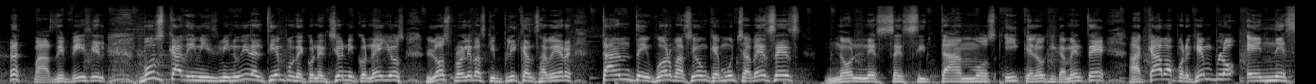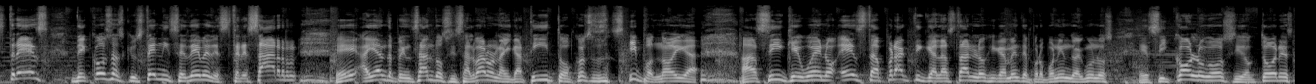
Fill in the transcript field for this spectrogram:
Más difícil. Busca disminuir el tiempo de conexión y con ellos los problemas que implican saber tanta información que muchas veces no necesitamos y que lógicamente acaba, por ejemplo, en estrés de cosas que usted ni se debe de estresar. ¿eh? Ahí anda pensando si salvaron al gatito, cosas así, pues no, oiga. Así que bueno, esta práctica la están lógicamente proponiendo algunos eh, psicólogos y doctores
